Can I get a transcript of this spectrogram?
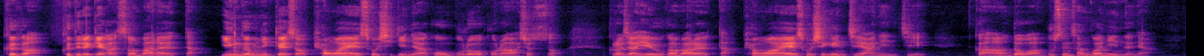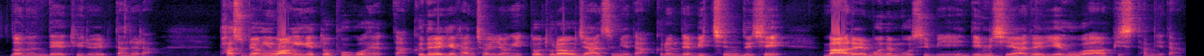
그가 그들에게 가서 말하였다. 임금님께서 평화의 소식이냐고 물어보라 하셨어. 그러자 예후가 말하였다. 평화의 소식인지 아닌지가 너와 무슨 상관이 있느냐? 너는 내 뒤를 따르라. 파수병이 왕에게 또 보고하였다. 그들에게 간 전령이 또 돌아오지 않습니다. 그런데 미친 듯이 말을 모는 모습이 님시 아들 예후와 비슷합니다.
